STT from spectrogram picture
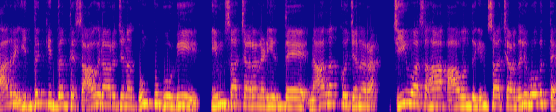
ಆದ್ರೆ ಇದ್ದಕ್ಕಿದ್ದಂತೆ ಸಾವಿರಾರು ಜನ ಗುಂಪುಗೂಡಿ ಹಿಂಸಾಚಾರ ನಡೆಯುತ್ತೆ. ನಾಲ್ಕು ಜನರ ಜೀವ ಸಹ ಆ ಒಂದು ಹಿಂಸಾಚಾರದಲ್ಲಿ ಹೋಗುತ್ತೆ.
